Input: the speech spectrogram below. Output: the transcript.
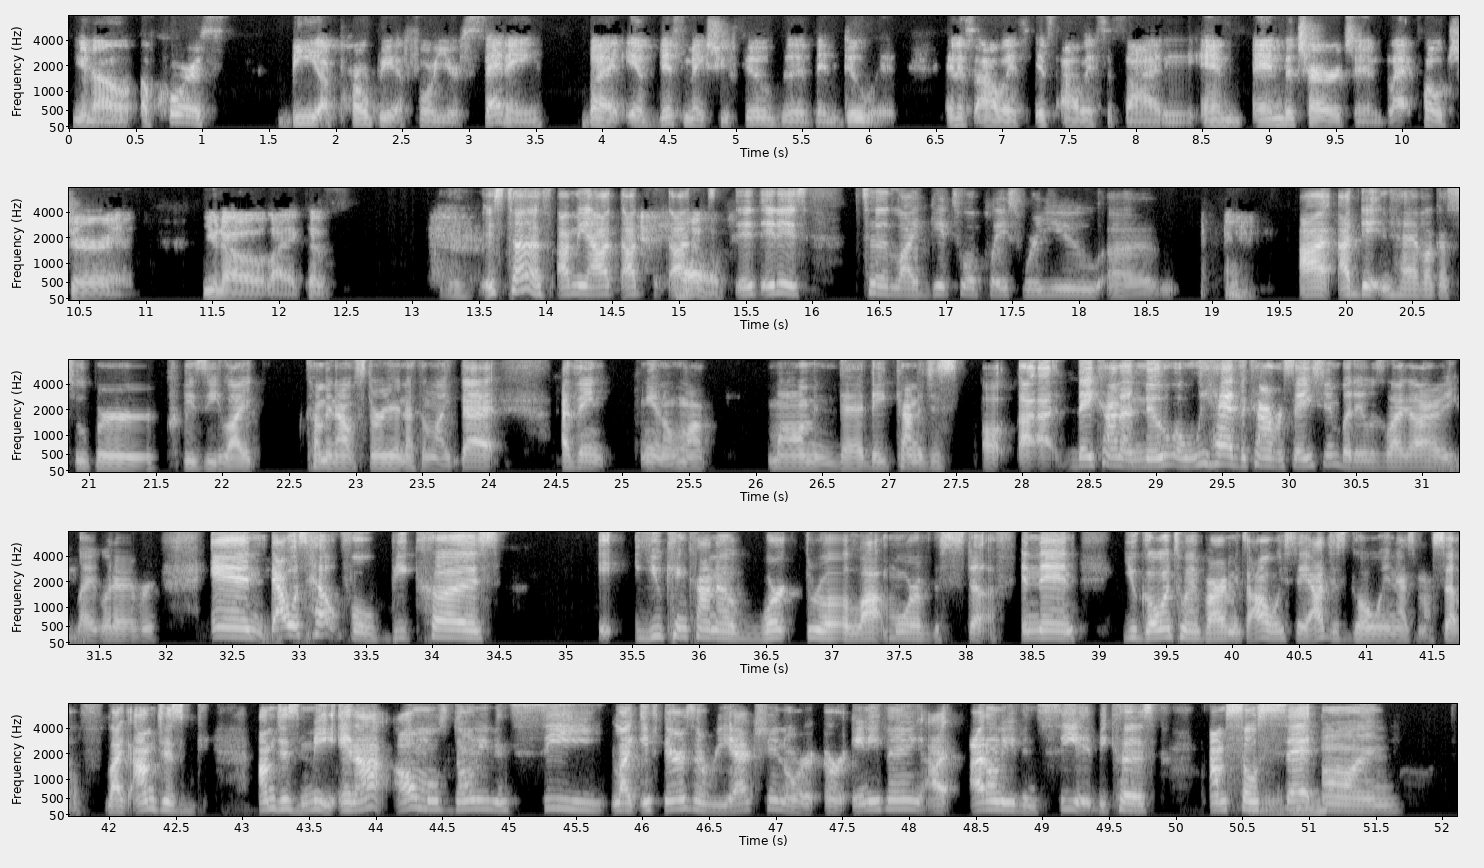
You know, of course, be appropriate for your setting, but if this makes you feel good, then do it. And it's always it's always society and and the church and black culture and you know like because it's tough. I mean, I I, I it, it is to like get to a place where you um I I didn't have like a super crazy like coming out story or nothing like that. I think you know my mom and dad, they kind of just uh, I, they kind of knew. We had the conversation, but it was like, all right, mm-hmm. like whatever, and that was helpful because it, you can kind of work through a lot more of the stuff, and then you go into environments. I always say, I just go in as myself. Like I'm just I'm just me. And I almost don't even see like if there's a reaction or or anything, I, I don't even see it because I'm so mm-hmm. set on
